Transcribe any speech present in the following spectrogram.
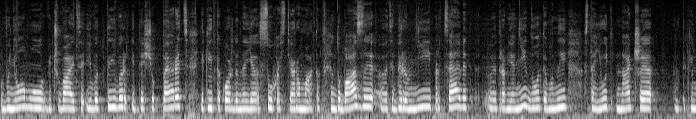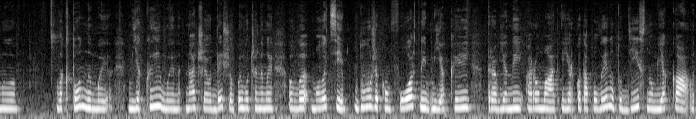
В ньому відчувається і ветивер, і дещо перець, який також додає сухості аромату. До бази е, ці деревні, перцеві, е, трав'яні ноти вони стають, наче е, такими лактонними, м'якими, наче дещо вимоченими в молоці. Дуже комфортний, м'який. Трав'яний аромат і гіркота полину тут дійсно м'яка, от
